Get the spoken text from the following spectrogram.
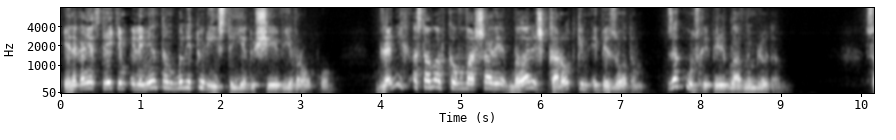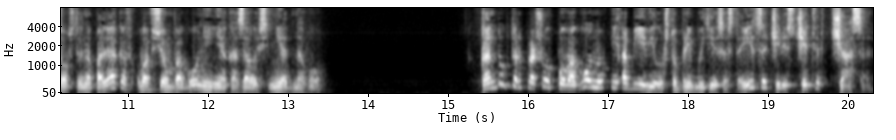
И, наконец, третьим элементом были туристы, едущие в Европу. Для них остановка в Варшаве была лишь коротким эпизодом, закуской перед главным блюдом. Собственно, поляков во всем вагоне не оказалось ни одного. Кондуктор прошел по вагону и объявил, что прибытие состоится через четверть часа.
